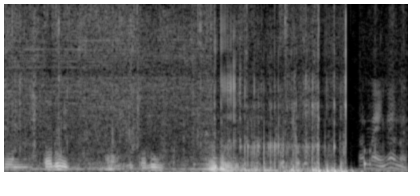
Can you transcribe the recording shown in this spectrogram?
con to đùng to đùng này ảnh này. Này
